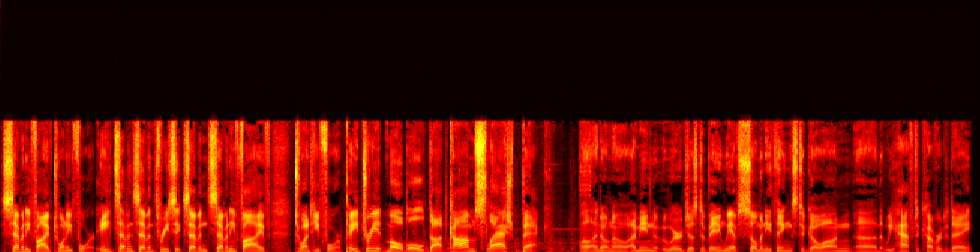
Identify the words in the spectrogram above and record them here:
7524. 877 367 7524. Patriotmobile.com slash Beck. Well, I don't know. I mean, we're just debating. We have so many things to go on uh, that we have to cover today.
